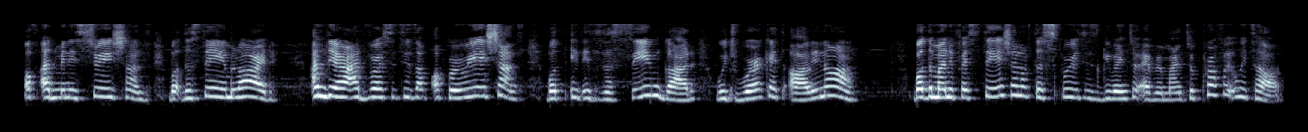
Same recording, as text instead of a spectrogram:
of administrations, but the same Lord. And there are adversities of operations, but it is the same God which worketh all in all. But the manifestation of the Spirit is given to every man to profit withal.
